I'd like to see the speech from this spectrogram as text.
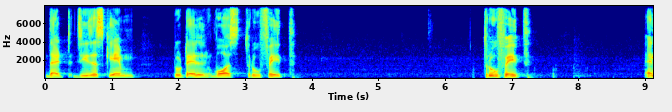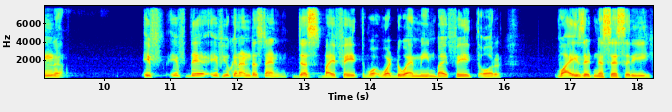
that Jesus came to tell was through faith. Through faith. And if if they if you can understand just by faith, what, what do I mean by faith? Or why is it necessary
